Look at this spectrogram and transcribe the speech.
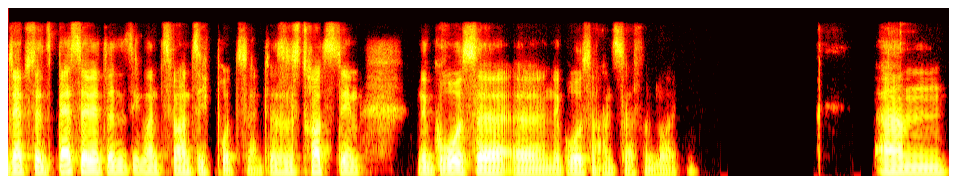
selbst wenn es besser wird, dann sind es irgendwann 20 Prozent. Das ist trotzdem eine große, äh, eine große Anzahl von Leuten. Ähm,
